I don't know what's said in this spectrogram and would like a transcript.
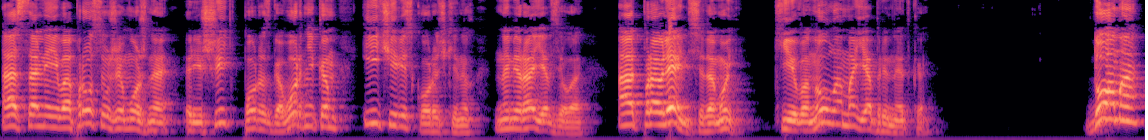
остальные вопросы уже можно решить по разговорникам и через Корочкиных. Номера я взяла. Отправляемся домой, кивнула моя брюнетка. Дома,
